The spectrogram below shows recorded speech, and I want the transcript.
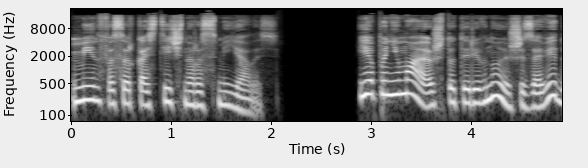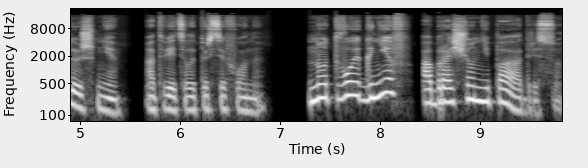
Минфа саркастично рассмеялась. «Я понимаю, что ты ревнуешь и завидуешь мне», — ответила Персифона. «Но твой гнев обращен не по адресу.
